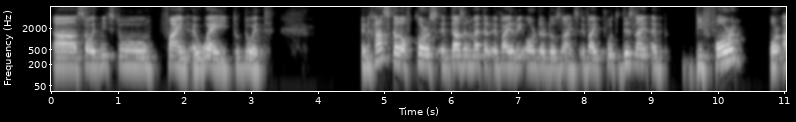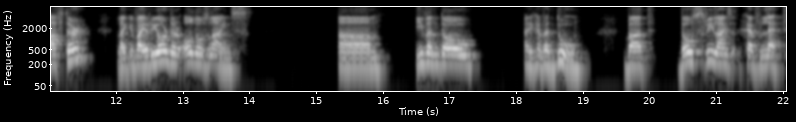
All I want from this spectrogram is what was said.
Uh, so it needs to find a way to do it. In Haskell, of course, it doesn't matter if I reorder those lines. If I put this line before or after, like if I reorder all those lines, um, even though I have a do, but those three lines have let,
